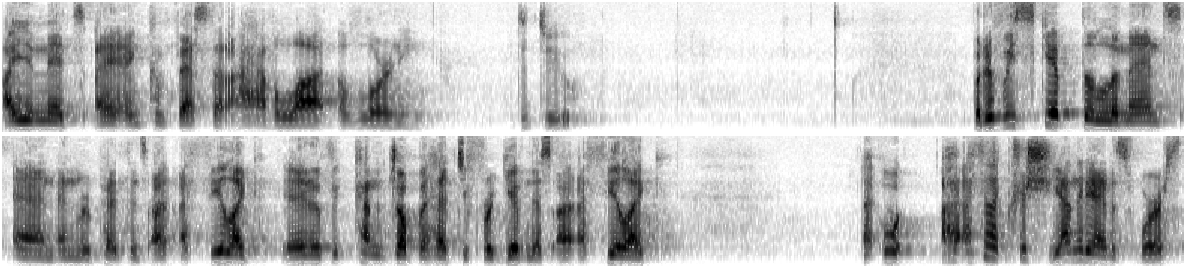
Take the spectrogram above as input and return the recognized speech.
I admit and confess that I have a lot of learning to do. But if we skip the lament and, and repentance, I, I feel like, and if we kind of jump ahead to forgiveness, I, I feel like I, feel like Christianity at its worst,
